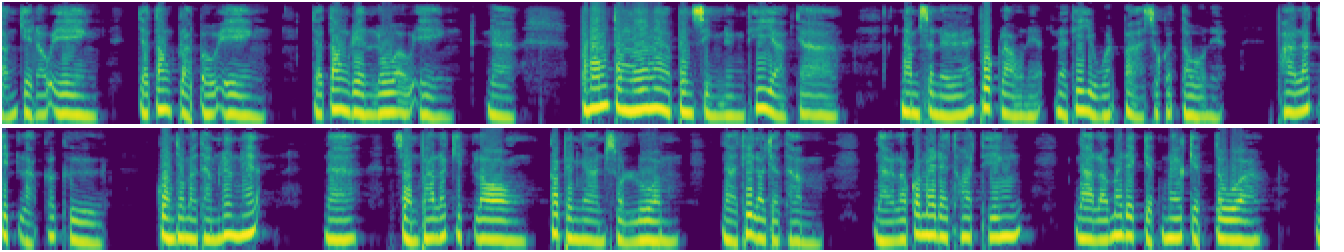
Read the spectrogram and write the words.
สังเกตเอาเอง จะต้องปรับเอาเอง จะต้องเรียนรู้เอาเองนะเพราะนั้นตรงนี้เนี่ยเป็นสิ่งหนึ่งที่อยากจะนำเสนอให้พวกเราเนี่ยนะที่อยู่วัดป่าสุกโตเนี่ยภารกิจหลักก็คือ ควรจะมาทำเรื่องนี้นะส่วนภารกิจรองก็เป็นงานส่วนรวมนะที่เราจะทำนะเราก็ไม่ได้ทอดทิ้งนะเราไม่ได้เก็บเนื้อเก็บตัวไป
